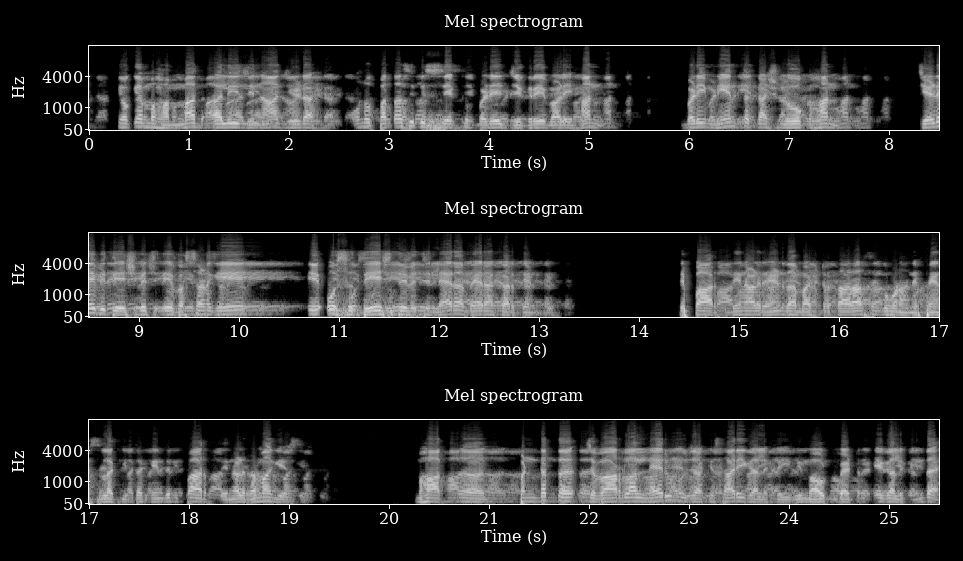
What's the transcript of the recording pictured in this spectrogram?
ਕਿਉਂਕਿ ਮੁਹੰਮਦ ਅਲੀ ਜਿਨ੍ਹਾਂ ਜਿਹੜਾ ਹੈ, ਉਹਨੂੰ ਪਤਾ ਸੀ ਵੀ ਸਿੱਖ ਬੜੇ ਜਿਗਰੇ ਵਾਲੇ ਹਨ, ਬੜੀ ਮਿਹਨਤਕਸ਼ ਲੋਕ ਹਨ। ਜਿਹੜੇ ਵੀ ਦੇਸ਼ ਵਿੱਚ ਇਹ ਵਸਣਗੇ ਇਹ ਉਸ ਦੇਸ਼ ਦੇ ਵਿੱਚ ਲਹਿਰਾਂ ਬਹਿਰਾਂ ਕਰ ਦੇਣਗੇ ਤੇ ਭਾਰਤ ਦੇ ਨਾਲ ਰਹਿਣ ਦਾ ਮਾਸਟਰ ਤਾਰਾ ਸਿੰਘ ਹੋਣਾ ਨੇ ਫੈਸਲਾ ਕੀਤਾ ਕਹਿੰਦੇ ਵੀ ਭਾਰਤ ਦੇ ਨਾਲ ਰਵਾਂਗੇ ਅਸੀਂ। ਮਹਾਤ ਪੰਡਤ ਜਵਾਹਰ ਲਾਲ ਨਹਿਰੂ ਨੂੰ ਜਾ ਕੇ ਸਾਰੀ ਗੱਲ ਕਹੀ ਵੀ ਮਾਊਂਟ ਬੈਟਰ ਇਹ ਗੱਲ ਕਹਿੰਦਾ ਹੈ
